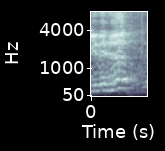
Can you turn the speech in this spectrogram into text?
Give it up.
